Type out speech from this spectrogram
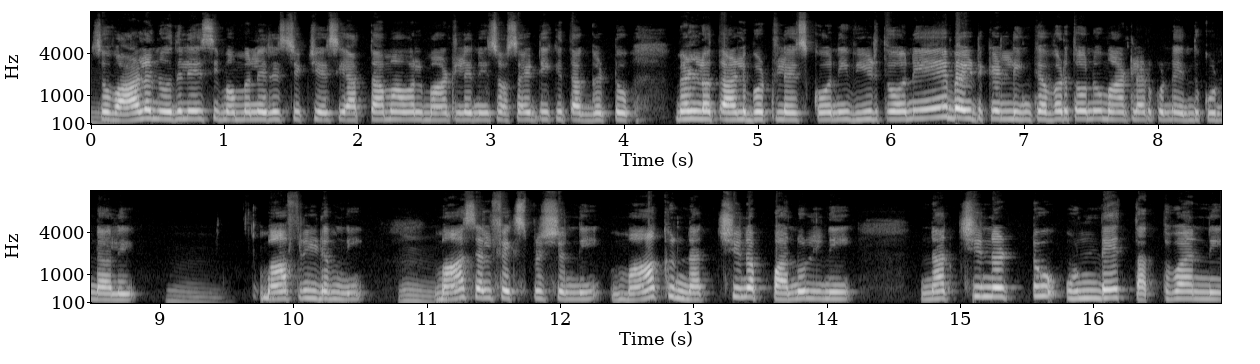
సో వాళ్ళని వదిలేసి మమ్మల్ని రిస్ట్రిక్ట్ చేసి అత్తామామల మాటలని సొసైటీకి తగ్గట్టు మెళ్ళలో తాళిబొట్లు వేసుకొని వీడితోనే బయటికి వెళ్ళి ఇంకెవరితోనూ మాట్లాడకుండా ఎందుకు ఉండాలి? ఉమ్, మా ఫ్రీడమ్ని మా సెల్ఫ్ ఎక్స్ప్రెషన్ని మాకు నచ్చిన పనుల్ని నచ్చినట్టు ఉండే తత్వాన్ని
